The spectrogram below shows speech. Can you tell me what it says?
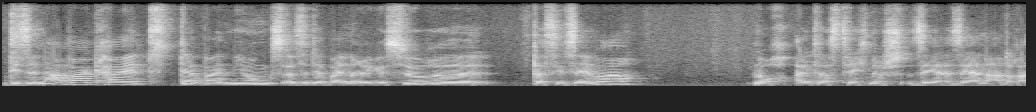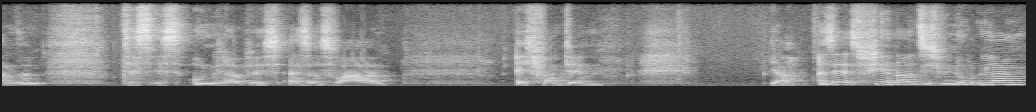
diese Nahbarkeit der beiden Jungs, also der beiden Regisseure, dass sie selber noch alterstechnisch sehr, sehr nah dran sind. Das ist unglaublich. Also es war, ich fand den, ja, also er ist 94 Minuten lang.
